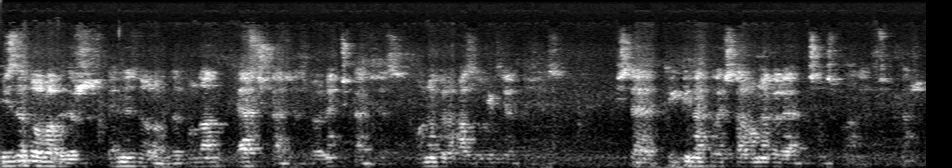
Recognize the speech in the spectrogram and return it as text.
bizde de olabilir, denizde olabilir. Bundan ders çıkaracağız. Ona göre hazırlığımızı yapacağız. İşte teknik arkadaşlar ona göre çalışmalar yapacaklar.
